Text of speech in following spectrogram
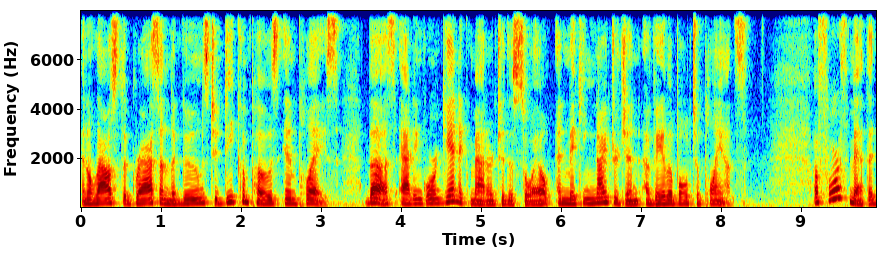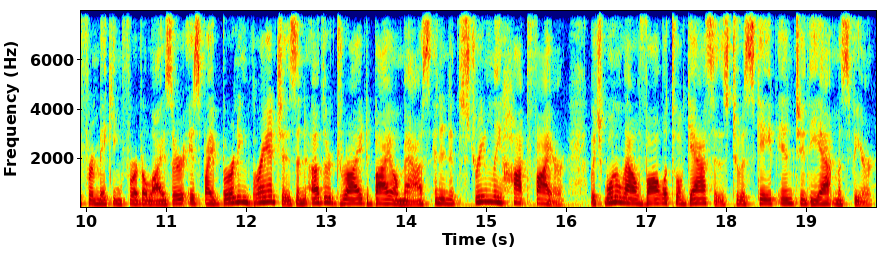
and allows the grass and legumes to decompose in place, thus adding organic matter to the soil and making nitrogen available to plants. A fourth method for making fertilizer is by burning branches and other dried biomass in an extremely hot fire, which won't allow volatile gases to escape into the atmosphere.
